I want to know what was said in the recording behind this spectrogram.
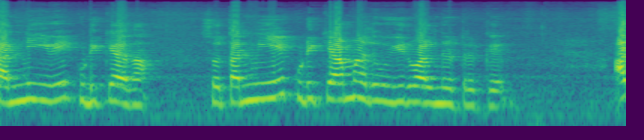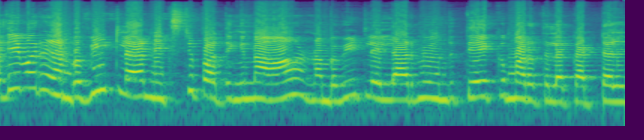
தண்ணியவே குடிக்காதான். ஸோ தண்ணியே குடிக்காமல் அது உயிர் வாழ்ந்துட்டுருக்கு. அதே மாதிரி நம்ம வீட்டில் நெக்ஸ்ட் பார்த்தீங்கன்னா நம்ம வீட்டில் எல்லாருமே வந்து தேக்கு மரத்தில் கட்டல்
